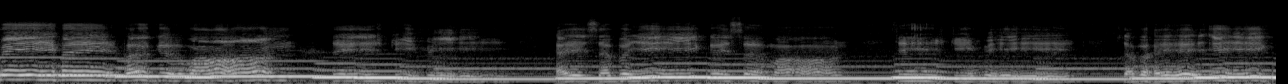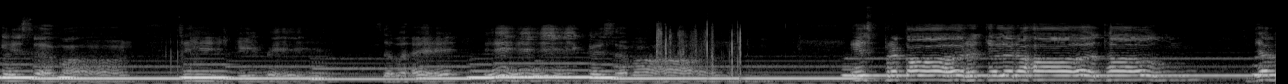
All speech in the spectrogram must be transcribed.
में है भगवान सृष्टि में। है सब एक समान सृष्टि में। सब है एक समान सृष्टि में। सब है एक समान। इस प्रकार चल रहा था जब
